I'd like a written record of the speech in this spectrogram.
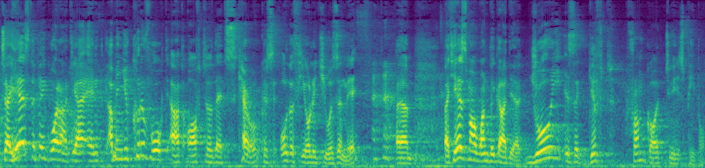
So here's the big one idea. And I mean, you could have walked out after that carol because all the theology was in there. Um, but here's my one big idea joy is a gift from God to his people.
